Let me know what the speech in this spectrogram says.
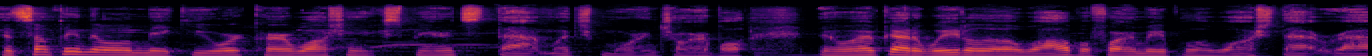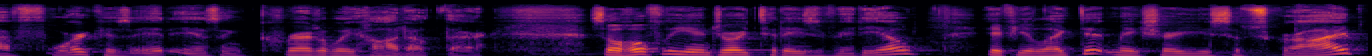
and something that will make your car washing experience that much more enjoyable. Now I've got to wait a little while before I'm able to wash that RAV4 because it is incredibly hot out there. So hopefully you enjoyed today's video. If you liked it, make sure you subscribe,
